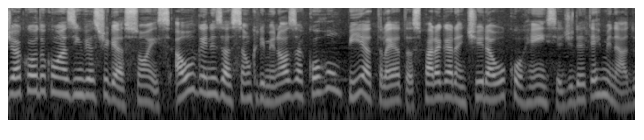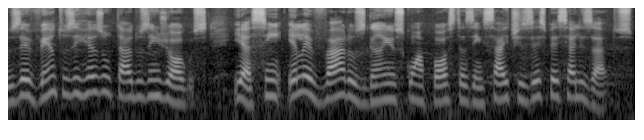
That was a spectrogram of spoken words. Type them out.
De acordo com as investigações, a organização criminosa corrompia atletas para garantir a ocorrência de determinados eventos e resultados em jogos e, assim, elevar os ganhos com apostas em sites especializados.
